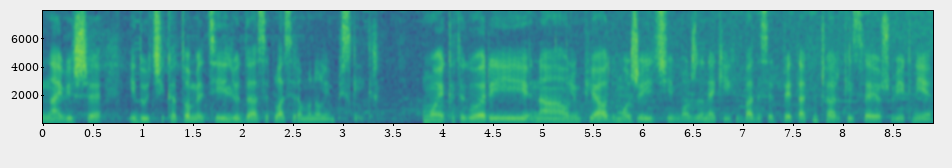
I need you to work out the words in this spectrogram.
najviše idući ka tome cilju da se plasiramo na olimpijske igre. U mojoj kategoriji na olimpijadu može ići možda nekih 25 takmičarki, sve još uvijek nije e,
